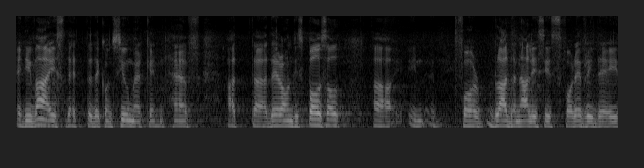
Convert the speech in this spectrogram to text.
a device that the consumer can have at uh, their own disposal uh, in, for blood analysis, for everyday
